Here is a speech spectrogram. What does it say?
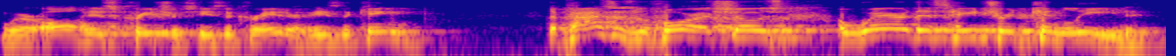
We're all His creatures. He's the Creator. He's the King. The passage before us shows where this hatred can lead.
